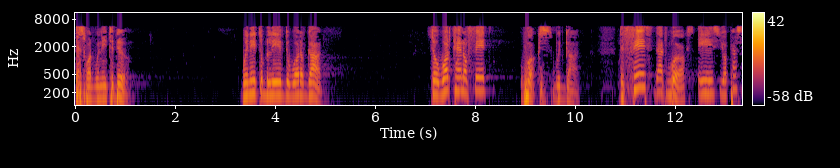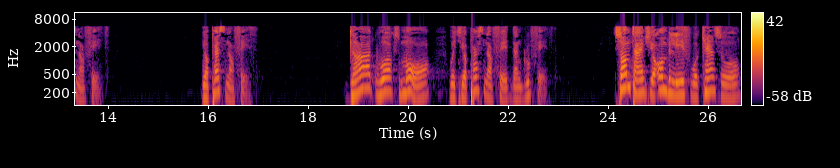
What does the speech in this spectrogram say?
That's what we need to do. We need to believe the word of God. So, what kind of faith works with God? The faith that works is your personal faith. Your personal faith. God works more with your personal faith than group faith. Sometimes your unbelief will cancel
